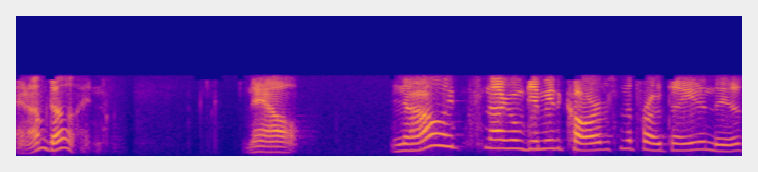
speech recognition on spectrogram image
And I'm done. Now, no, it's not going to give me the carbs and the protein and this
